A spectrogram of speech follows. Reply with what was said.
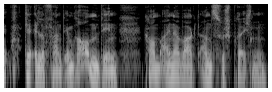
der Elefant im Raum, den kaum einer wagt anzusprechen.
